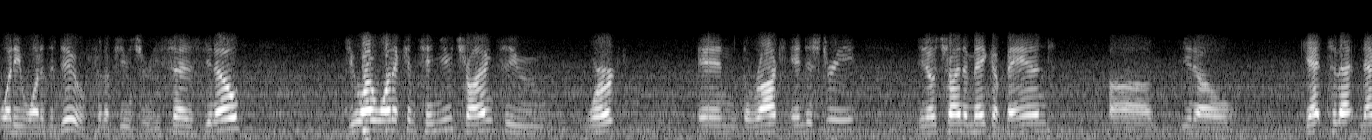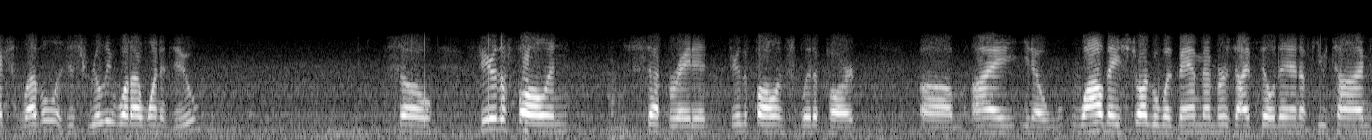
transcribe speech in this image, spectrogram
what he wanted to do for the future. He says, you know, do I want to continue trying to work in the rock industry? You know, trying to make a band, uh, you know, get to that next level? Is this really what I want to do? So Fear the Fallen separated. Fear the Fallen split apart. Um, I, you know, while they struggled with band members, I filled in a few times,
